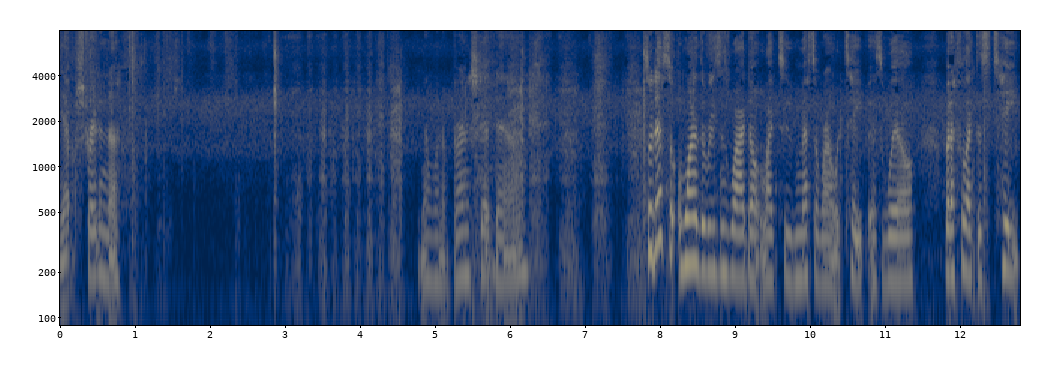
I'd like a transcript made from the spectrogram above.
Yep, straight enough. Now I'm going to burnish that down. So that's one of the reasons why I don't like to mess around with tape as well. But I feel like this tape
